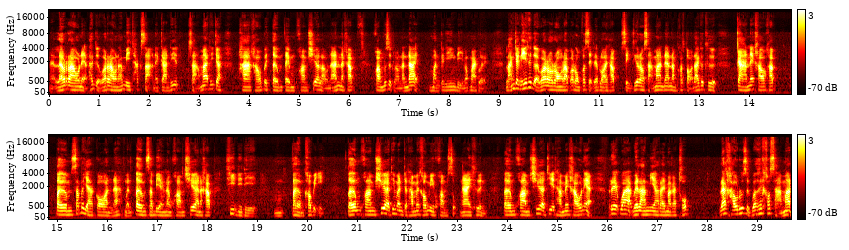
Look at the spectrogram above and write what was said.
นะแล้วเราเนี่ยถ้าเกิดว่าเรานะมีทักษะในการที่สามารถที่จะ พาเขาไปเติมเต็มความเชื่อเหล่านั้นนะครับ ความรู้สึกเหล่านั้นได้มันก็ยิ่งดีมากๆเลย หลังจากนี้ถ้าเกิดว่าเรารองรับอารมณ์เขาเสร็จเรียบร้อยครับ สิ่งที่เราสามารถแนะนำเขาต่อได้ก็คือ การให้เขาครับเติมทรัพยากรนะเหมือนเติมเสบียงทางความเชื่อนะครับ ที่ดีๆ เติมเข้าไปอีก เติมความเชื่อที่มันจะทำให้เขามีความสุขง่ายขึ้น เติมความเชื่อที่จะทำให้เขาเนี่ยเรียกว่าเวลามีอะไรมากระทบ และเขารู้สึกว่าเฮ้ยเขาสามารถ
